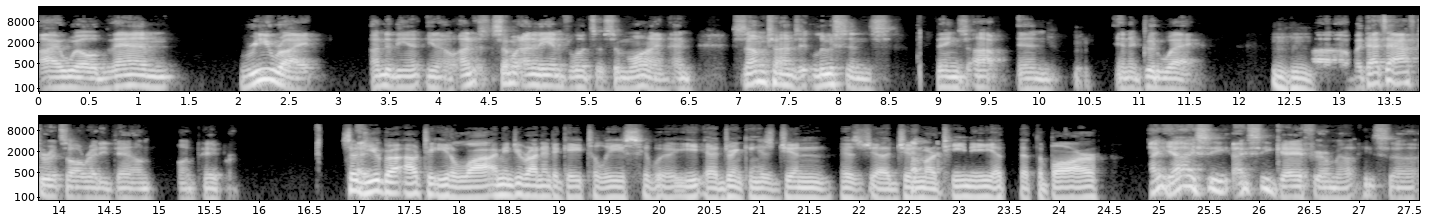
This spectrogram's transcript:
I will then rewrite under the, you know, under, somewhat under the influence of some wine. And sometimes it loosens things up in in a good way. Mm-hmm. Uh, but that's after it's already down on paper. So do you go out to eat a lot? I mean, do you run into Gay Talese uh, drinking his gin, his uh, gin uh, martini at, at the bar? I, yeah, I see. I see Gay a fair amount. He's uh,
